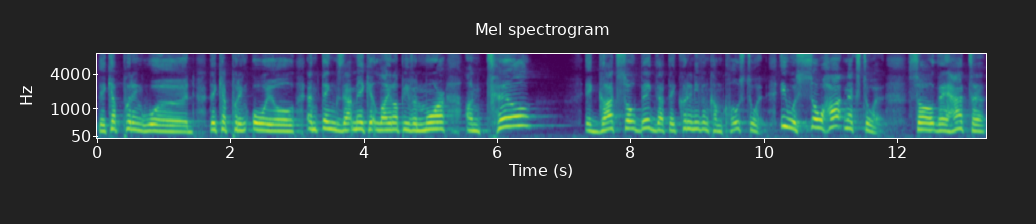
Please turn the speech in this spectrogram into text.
they kept putting wood, they kept putting oil and things that make it light up even more until it got so big that they couldn't even come close to it. It was so hot next to it. So they had to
